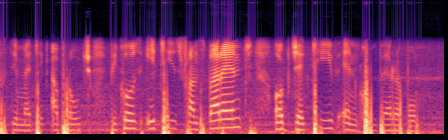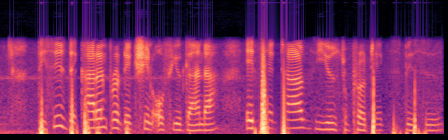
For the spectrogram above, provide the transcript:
systematic approach because it is transparent, objective, and comparable. This is the current protection of Uganda. Its hectares used to protect species.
